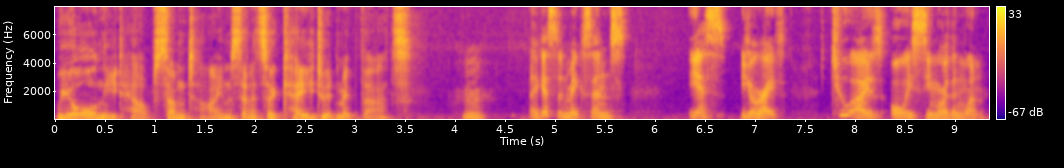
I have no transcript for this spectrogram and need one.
We all need help sometimes, and it's okay to admit that. Hmm. I guess it makes sense. Yes, you're right. Two eyes always see more than one.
